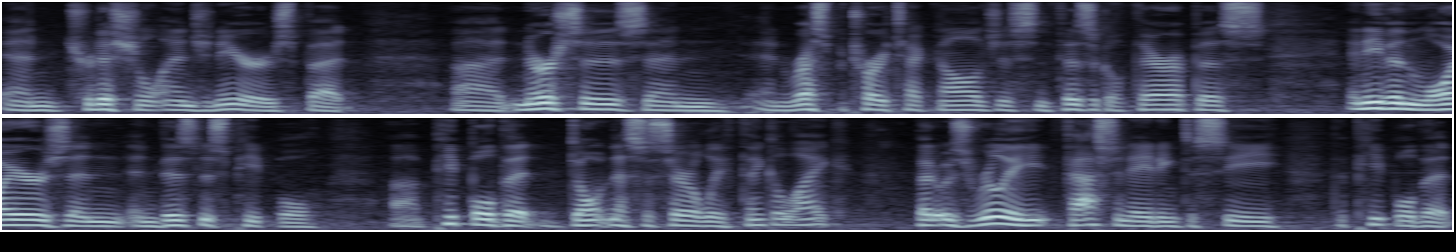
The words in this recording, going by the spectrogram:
and traditional engineers, but uh, nurses and, and respiratory technologists and physical therapists, and even lawyers and, and business people, uh, people that don't necessarily think alike. But it was really fascinating to see the people that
